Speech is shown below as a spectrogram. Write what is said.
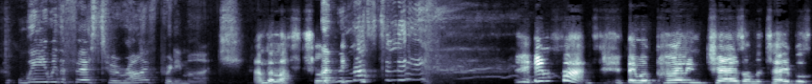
we were the first to arrive pretty much. And the last to leave. And the last to leave. In fact, they were piling chairs on the tables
